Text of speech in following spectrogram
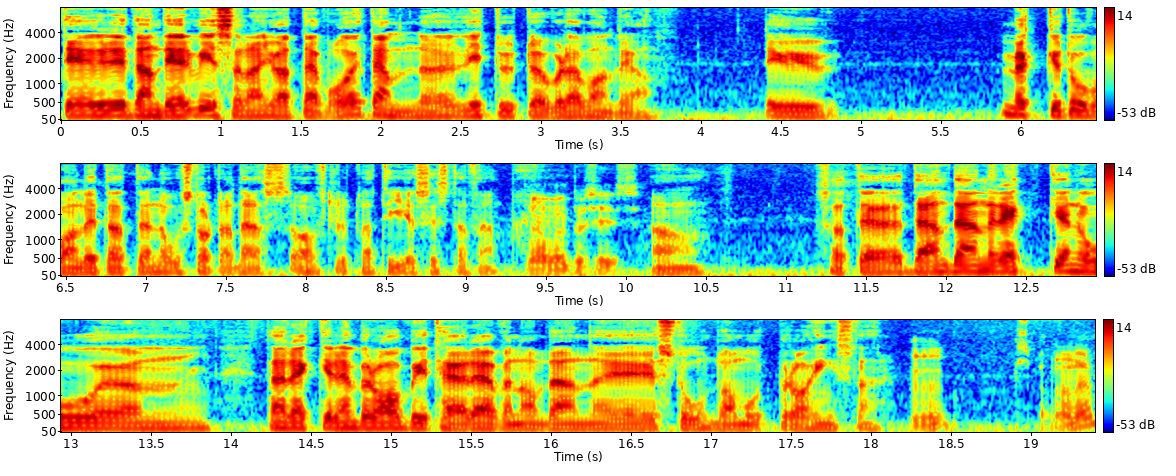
det, redan där visar han ju att det var ett ämne lite utöver det vanliga. Det är ju mycket ovanligt att en ostartad häst avslutar 10 sista fem. Ja men precis. Ja. Så att eh, den, den räcker nog um, den räcker en bra bit här även om den är ston mot bra hingstar. Mm. Spännande.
